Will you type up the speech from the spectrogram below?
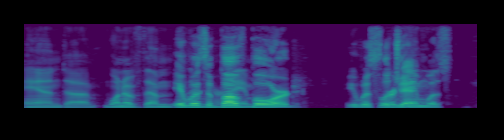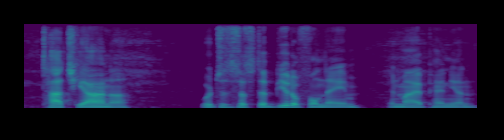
and uh, one of them It was above name- board. It was legit. Her name was Tatiana, which is just a beautiful name, in my opinion.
